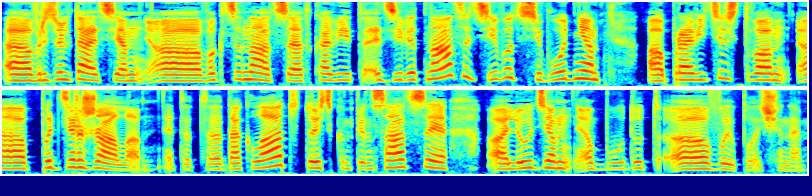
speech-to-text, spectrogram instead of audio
э, в результате э, вакцинации от COVID-19. И вот сегодня э, правительство э, поддержала этот э, доклад, то есть компенсации э, людям будут э, выплачены.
